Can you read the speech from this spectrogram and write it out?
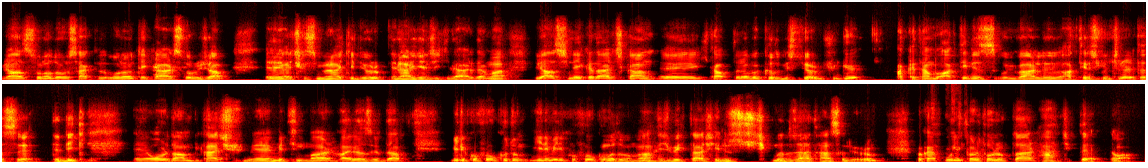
biraz sona doğru sakladım. Onu tekrar soracağım. E, açıkçası merak ediyorum neler gelecek ileride ama biraz şimdiye kadar çıkan e, kitaplara bakalım istiyorum. Çünkü hakikaten bu Akdeniz uygarlığı, Akdeniz kültür haritası dedik. E, oradan birkaç e, metin var halihazırda. Melikof'u okudum. Yeni Melikof'u okumadım ama Hacı Bektaş henüz çıkmadı zaten sanıyorum. Fakat bu imparatorluklar ha çıktı. Tamam.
